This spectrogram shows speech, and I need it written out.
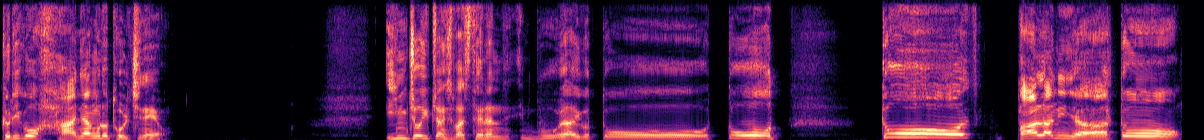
그리고 한양으로 돌진해요. 인조 입장에서 봤을 때는 뭐야 이거 또 또 또 반란이냐 또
